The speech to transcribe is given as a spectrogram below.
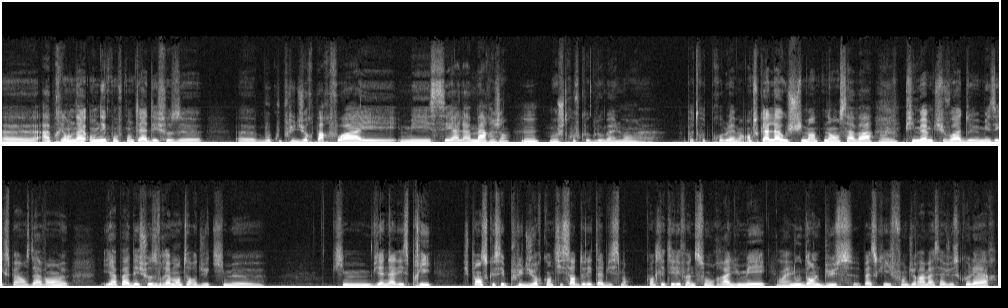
Euh, après, on, a, on est confronté à des choses euh, euh, beaucoup plus dures parfois, et, mais c'est à la marge. Hein. Mm. Moi, je trouve que globalement, pas trop de problèmes. En tout cas, là où je suis maintenant, ça va. Puis même, tu vois, de mes expériences d'avant, il n'y a pas des choses vraiment tordues qui me, qui me viennent à l'esprit. Je pense que c'est plus dur quand ils sortent de l'établissement. Quand les téléphones sont rallumés, nous dans le bus, parce qu'ils font du ramassage scolaire,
